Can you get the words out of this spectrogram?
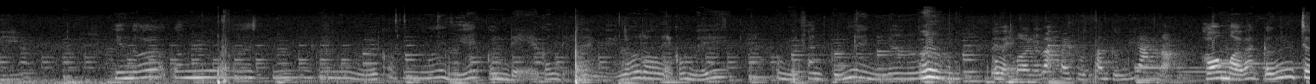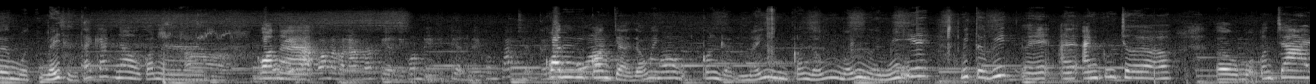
gì? Thì nó con mua con nói con mua gì hết. Con để con để dành mời mấy bạn tay cứng fan cứng đi ăn à không mời fan cứng chơi một mấy thử thách khác nhau con là con con là là con là mà làm ra tiền thì con lấy cái tiền đấy con phát triển kênh con của con chả giống anh con kiểu mấy con giống mấy người mỹ ấy Mr. Beast à, anh cũng chơi ờ, ờ, bộ con trai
